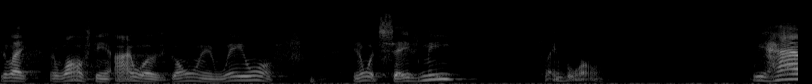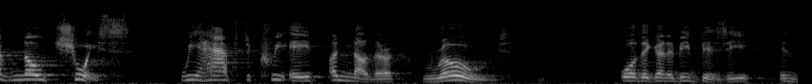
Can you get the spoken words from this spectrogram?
they're like, Wallerstein, I was going way off. You know what saved me? Playing ball. We have no choice. We have to create another road. Or they're going to be busy in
